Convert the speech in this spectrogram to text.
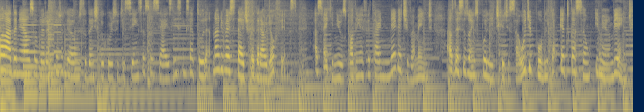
Olá, Daniel. Sou Verônica Julião, estudante do curso de Ciências Sociais Licenciatura na Universidade Federal de Alfenas. As fake news podem afetar negativamente as decisões políticas de saúde pública, educação e meio ambiente,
